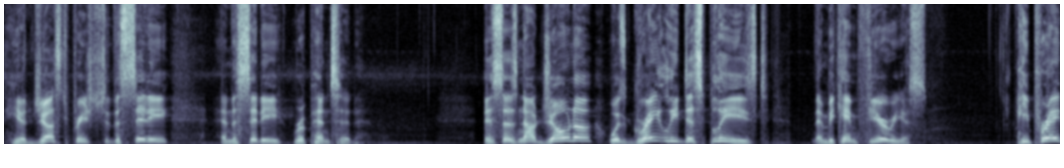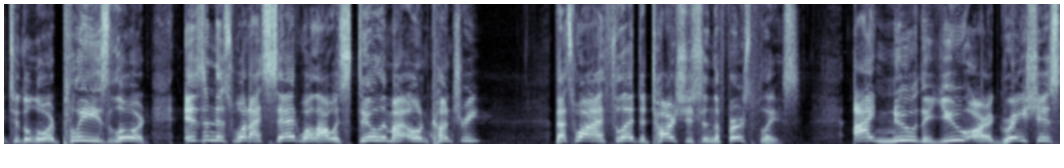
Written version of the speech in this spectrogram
He had just preached to the city, and the city repented. It says, Now Jonah was greatly displeased and became furious. He prayed to the Lord, Please, Lord, isn't this what I said while I was still in my own country? That's why I fled to Tarshish in the first place. I knew that you are a gracious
